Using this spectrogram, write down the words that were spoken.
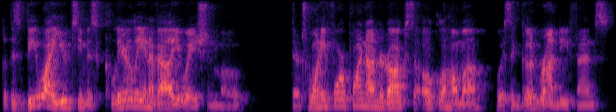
but this BYU team is clearly in evaluation mode. They're 24 point underdogs to Oklahoma, who is a good run defense.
